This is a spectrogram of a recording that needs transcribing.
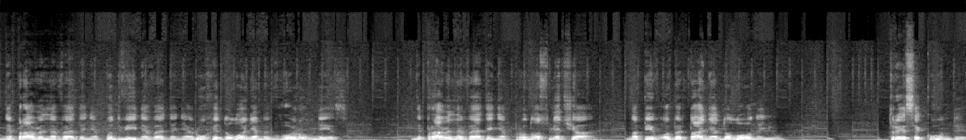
Неправильне ведення, подвійне ведення, рухи долонями вгору вниз. Неправильне ведення, пронос м'яча. Напівобертання долонею. 3 секунди.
